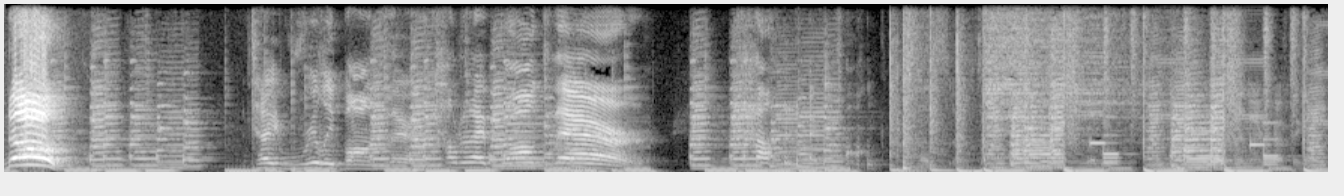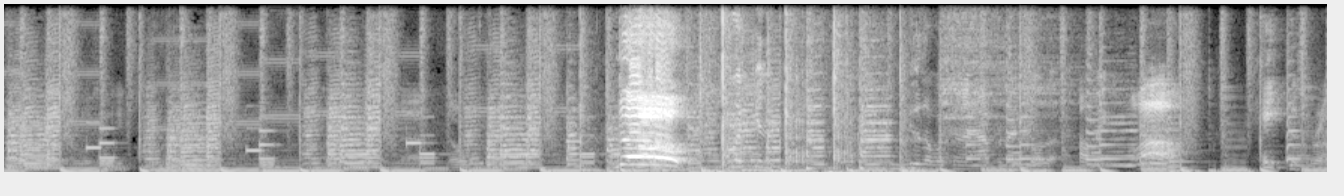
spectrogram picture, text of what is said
No! Did I really bonk there? How did I bonk there? How did I bonk? No! Flicking! Knew that was gonna happen. I saw that coming. Ah! Hate this run.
